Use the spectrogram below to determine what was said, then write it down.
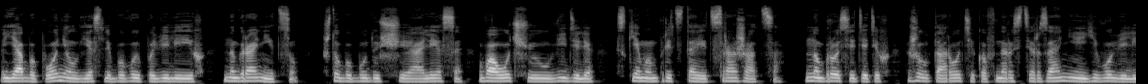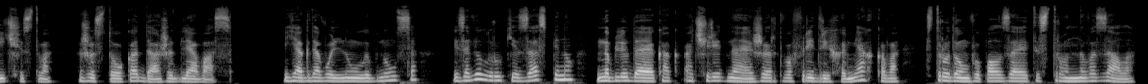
я бы понял, если бы вы повели их на границу, чтобы будущие Олесы воочию увидели, с кем им предстоит сражаться. Но бросить этих желторотиков на растерзание Его Величества жестоко даже для вас. Я довольно улыбнулся, и завел руки за спину, наблюдая, как очередная жертва Фридриха Мягкого с трудом выползает из тронного зала.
